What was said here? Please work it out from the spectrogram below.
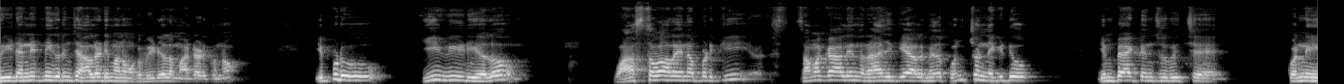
వీటన్నిటిని గురించి ఆల్రెడీ మనం ఒక వీడియోలో మాట్లాడుకున్నాం. ఇప్పుడు ఈ వీడియోలో వాస్తవాలైనప్పటికీ సమకాలీన రాజకీయాల మీద కొంచెం నెగిటివ్ ఇంపాక్ట్ని చూపించే కొన్ని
